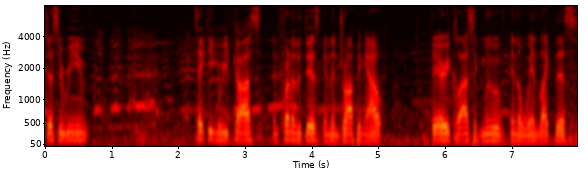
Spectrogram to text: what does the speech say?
Jesse Ream taking Reid Koss in front of the disc and then dropping out. Very classic move in the wind like this.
